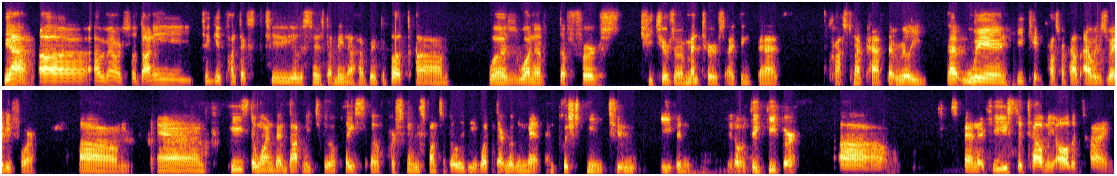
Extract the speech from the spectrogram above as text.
Yeah, uh, I remember. So Donnie, to give context to your listeners that may not have read the book, um, was one of the first teachers or mentors I think that crossed my path. That really, that when he came across my path, I was ready for. Um, and he's the one that got me to a place of personal responsibility what that really meant and pushed me to even you know dig deeper. Um, and he used to tell me all the time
